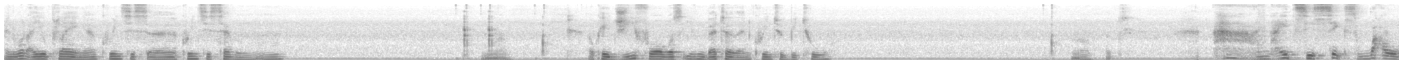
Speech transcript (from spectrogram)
And what are you playing, yeah? Queen, c, uh, queen c7, mm -hmm. Okay, g4 was even better than queen to b2. 96. Wow.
